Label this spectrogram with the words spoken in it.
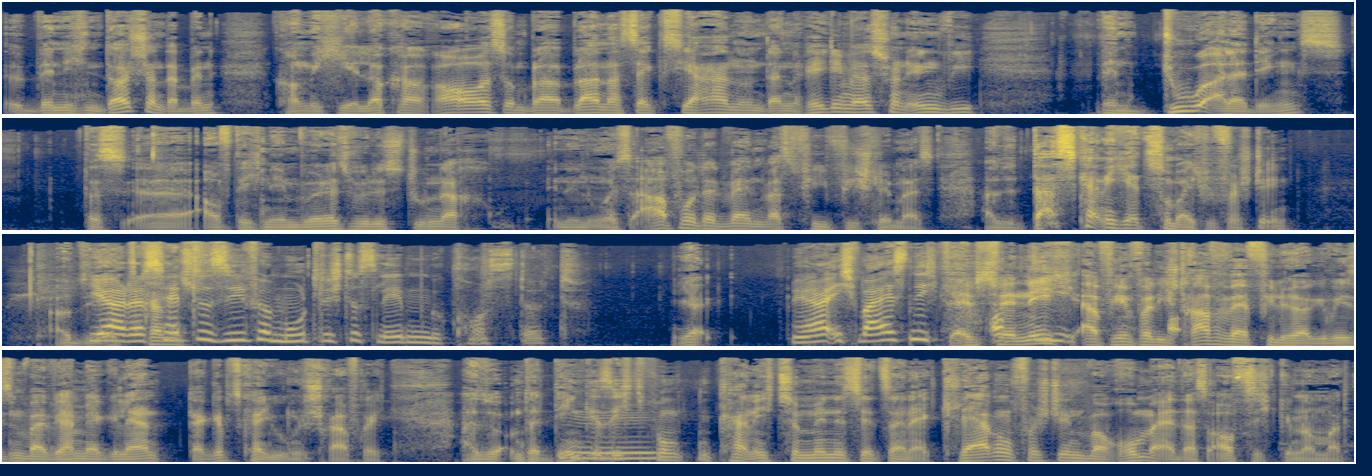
wenn ich in Deutschland da bin, komme ich hier locker raus und bla bla nach sechs Jahren und dann regeln wir das schon irgendwie. Wenn du allerdings das äh, auf dich nehmen würdest, würdest du nach in den USA verurteilt werden, was viel, viel schlimmer ist. Also das kann ich jetzt zum Beispiel verstehen. Also ja, das hätte sie vermutlich das Leben gekostet. Ja, ja, ich weiß nicht. Selbst wenn nicht, auf jeden Fall die Strafe wäre viel höher gewesen, weil wir haben ja gelernt, da gibt es kein Jugendstrafrecht. Also unter den mhm. Gesichtspunkten kann ich zumindest jetzt seine Erklärung verstehen, warum er das auf sich genommen hat.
